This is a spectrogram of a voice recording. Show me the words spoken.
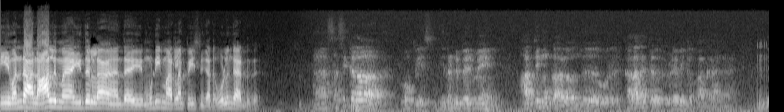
நீ வந்து அந்த ஆளுமை இதெல்லாம் அந்த முடி மாதிரிலாம் பேசினுக்காத ஒழுங்காக இருந்துக்கு. சசிகலா ஓபிஎஸ் இரண்டு பேருமே அதிமுகல வந்து ஒரு கலகத்தை விளைவிக்க பாக்குறாங்க. இந்த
